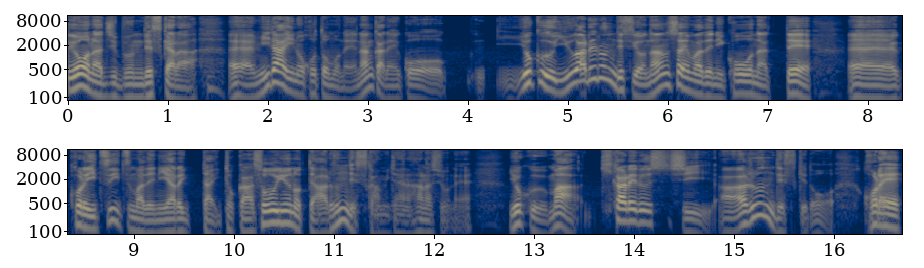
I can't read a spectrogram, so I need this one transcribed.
ような自分ですから、えー、未来のこともねなんかねこうよく言われるんですよ。何歳までにこうなって、えー、これいついつまでにやりたいとかそういうのってあるんですか？みたいな話をね。よくまあ聞かれるしあるんですけどこれ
